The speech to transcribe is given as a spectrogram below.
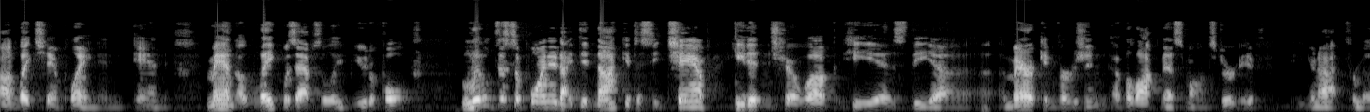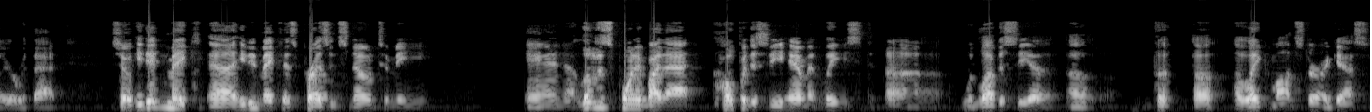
on Lake Champlain, and, and man, the lake was absolutely beautiful. Little disappointed, I did not get to see Champ. He didn't show up. He is the uh, American version of the Loch Ness monster, if you're not familiar with that. So he didn't make uh, he didn't make his presence known to me, and a little disappointed by that. Hoping to see him at least. Uh, would love to see a a, a a, lake monster, I guess.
